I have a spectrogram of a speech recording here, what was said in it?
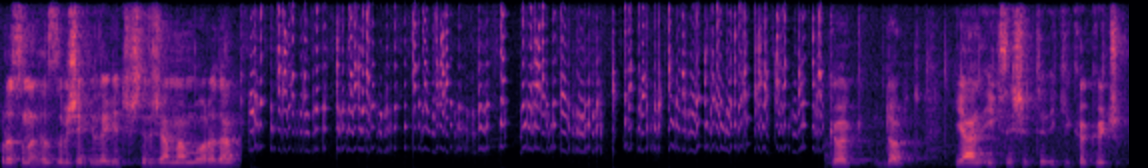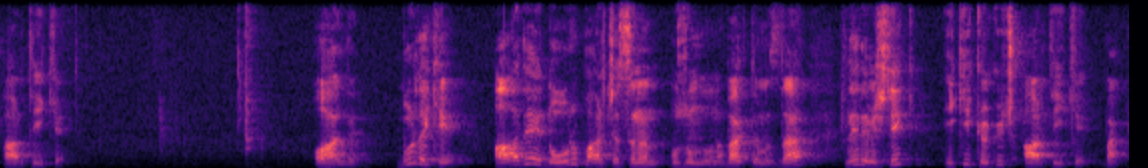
Burasını hızlı bir şekilde geçiştireceğim ben bu arada. Kök 4. Yani x eşittir 2 kök 3 artı 2. O halde buradaki AD doğru parçasının uzunluğuna baktığımızda ne demiştik? 2 kök 3 artı 2. Bak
